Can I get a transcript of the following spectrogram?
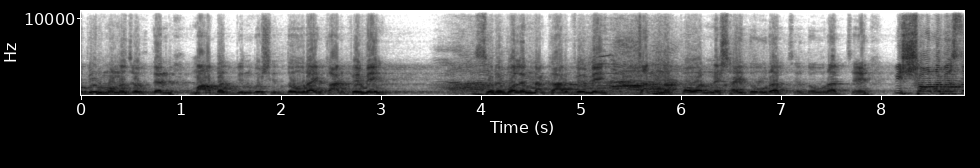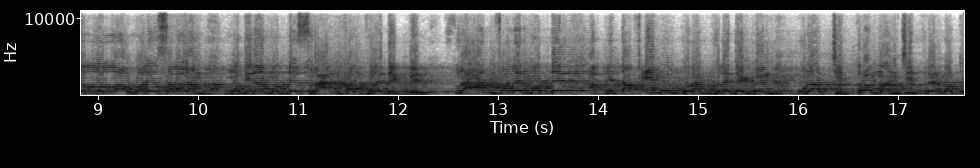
গভীর মনোযোগ দেন মাহবাদ বিন বসির দৌড়ায় কার প্রেমে? জোরে বলেন না কার প্রেমে? জান্নাত পাওয়ার নেশায় দৌড়াচ্ছে দৌড়াচ্ছে। বিশ্ব নবী সাল্লাল্লাহু আলাইহি সাল্লাম মদিনার মধ্যে সূরা আনফাল খুলে দেখবেন। সূরা আনফালের মধ্যে আপনি তাফহিমুল কোরআন খুলে দেখবেন, পুরা চিত্র মানচিত্রের মতো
